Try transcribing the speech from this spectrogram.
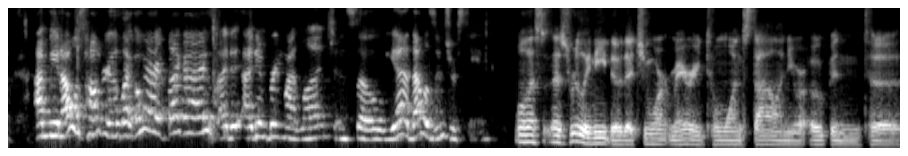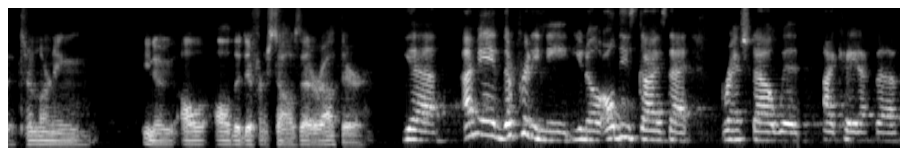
I mean, I was hungry. I was like, okay, bye guys. I, did, I didn't bring my lunch. And so, yeah, that was interesting. Well, that's, that's really neat though, that you weren't married to one style and you were open to, to learning, you know, all, all the different styles that are out there. Yeah, I mean, they're pretty neat. You know, all these guys that branched out with IKFF,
